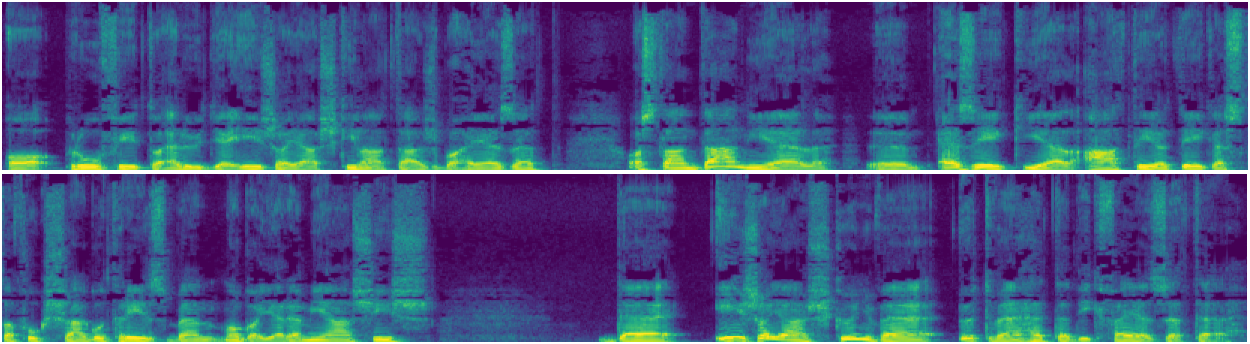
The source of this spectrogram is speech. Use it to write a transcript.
a próféta elődje Ézsajás kilátásba helyezett, aztán Dániel, Ezékiel átélték ezt a fogságot, részben maga Jeremiás is, de Ézsajás könyve 57. fejezete,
